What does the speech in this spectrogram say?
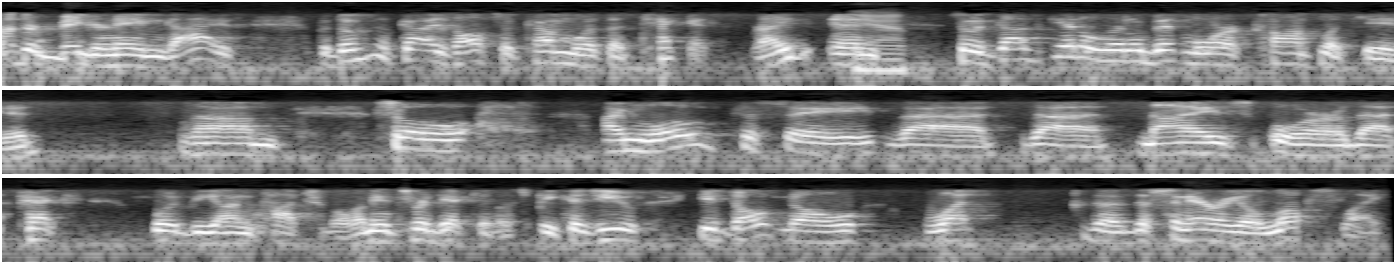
other bigger name guys, but those guys also come with a ticket, right? And Yeah. so it does get a little bit more complicated. Um, so I'm loath to say that that Knies or that pick would be untouchable. I mean, it's ridiculous because you you don't know what the the scenario looks like.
